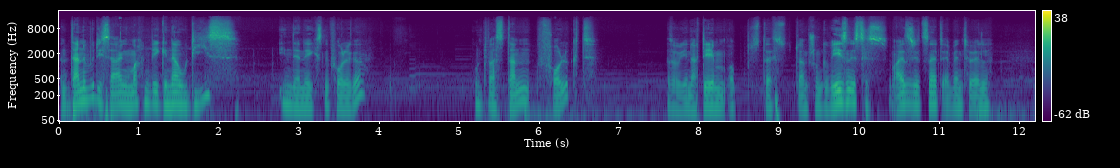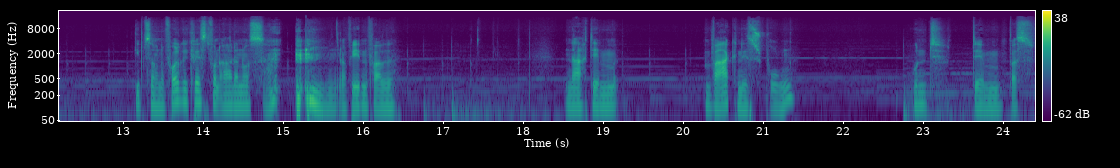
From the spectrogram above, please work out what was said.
Dann würde ich sagen, machen wir genau dies in der nächsten Folge. Und was dann folgt, also je nachdem, ob das dann schon gewesen ist, das weiß ich jetzt nicht. Eventuell gibt es noch eine Folgequest von Adanos. Auf jeden Fall nach dem Wagnissprung und dem, was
